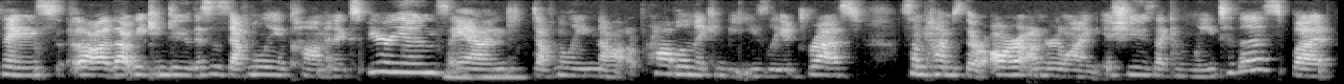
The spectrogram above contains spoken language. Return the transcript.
things uh, that we can do. This is definitely a common experience and definitely not a problem. It can be easily addressed. Sometimes there are underlying issues that can lead to this, but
